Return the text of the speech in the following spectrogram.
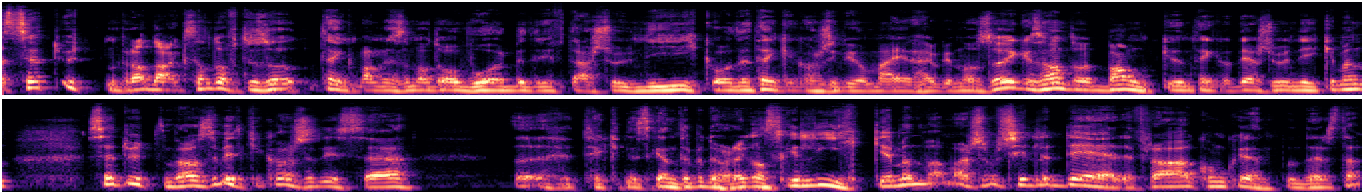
sett utenfra da? Ofte så tenker man liksom at vår bedrift er så unik, og det tenker kanskje vi og Meierhaugen også, ikke sant? og bankene tenker at de er så unike, men sett utenfra så virker kanskje disse eh, tekniske entreprenørene ganske like, men hva er det som skiller dere fra konkurrentene deres da?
